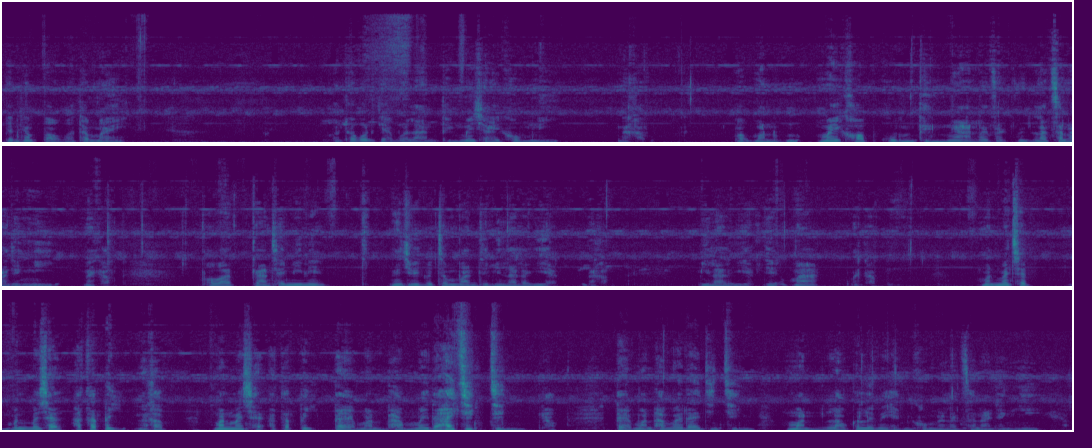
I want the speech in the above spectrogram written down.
เป็นคำตอบว่าทำไมคนเฒ่าคนแก่โบราณถึงไม่ใช้คมนี้นะครับ เพราะมันไม่ครอบคลุมถึงงานลักษณะลักษณะอย่างนี้นะครับ เพราะว่าการใช้มีดนี้ในชีวิตประจำวันจะมีรายละเอียดนะครับ มีรายละเอียดเยอะมากนะครับ มันไม่ใช่ มันไม่ใช่อคตินะครับ มันไม่ใช่อคติแต่มันทำไม่ได้จริง ๆ ครับ แต่มันทำไม่ได้จริง ๆ มันเราก็เลยไม่เห็นคมในลักษณะอย่างนี้ครับ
